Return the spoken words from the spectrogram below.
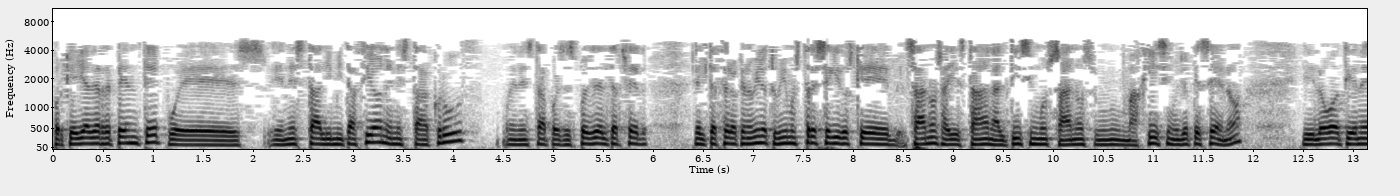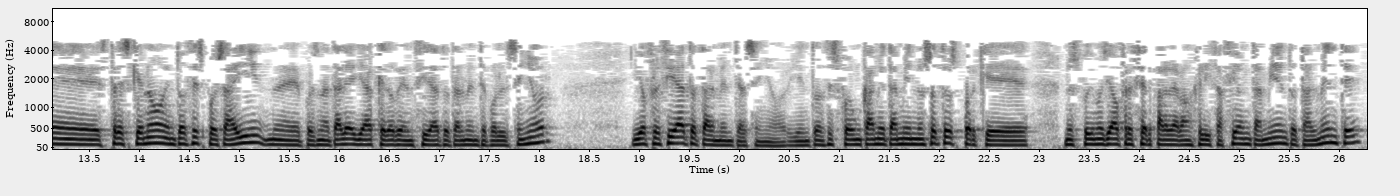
porque ella de repente, pues en esta limitación, en esta cruz, en esta, pues después del tercer, el tercero que no vino, tuvimos tres seguidos que sanos, ahí están, altísimos, sanos, majísimos, yo qué sé, ¿no? Y luego tienes tres que no, entonces pues ahí, eh, pues Natalia ya quedó vencida totalmente por el Señor y ofrecía totalmente al Señor. Y entonces fue un cambio también nosotros porque nos pudimos ya ofrecer para la evangelización también totalmente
